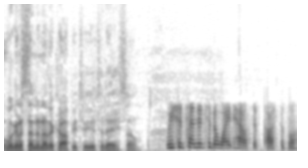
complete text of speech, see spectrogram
we're gonna send another copy to you today. So. We should send it to the White House if possible.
